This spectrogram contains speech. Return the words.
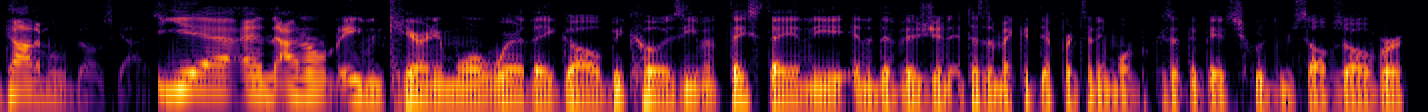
Got to move those guys. Yeah, and I don't even care anymore where they go because even if they stay in the in the division, it doesn't make a difference anymore because I think they screwed themselves over.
